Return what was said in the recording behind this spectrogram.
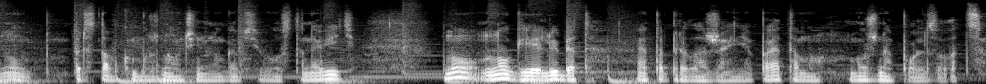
ну, приставку можно очень много всего установить. Ну, многие любят это приложение, поэтому можно пользоваться.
